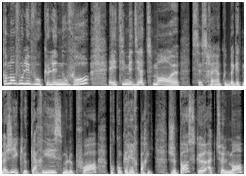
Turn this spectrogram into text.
Comment voulez-vous que les nouveaux aient immédiatement, ce serait un coup de baguette magique, le charisme, le poids pour conquérir Paris? Je pense que actuellement,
